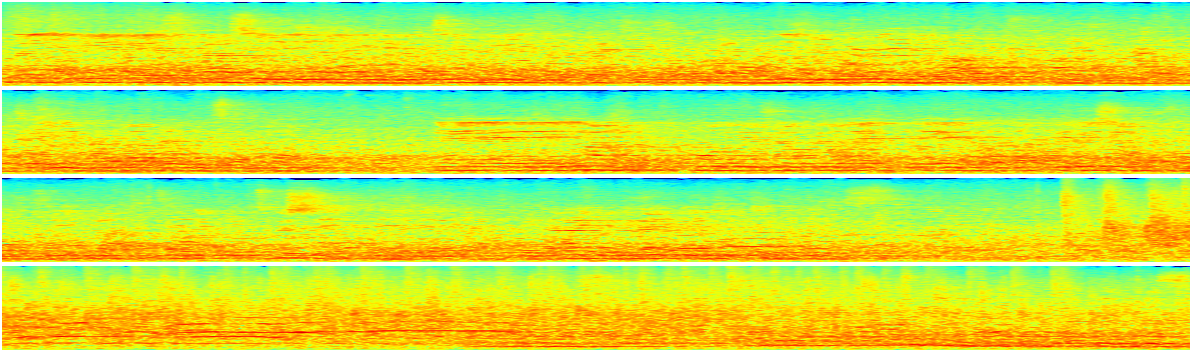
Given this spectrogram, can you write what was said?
本当に、えー、素晴らしいチームで、25人で今、あの全員で戦ってるんですけども、えー、今のこういう状況で、えー、戦っている以上、全員が全力を尽くして、えー、やっていかないといけないという気持ちを持っています。ありがとうございます。それでその選手に何か伺っています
